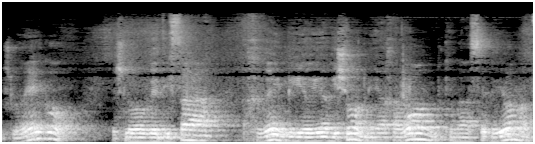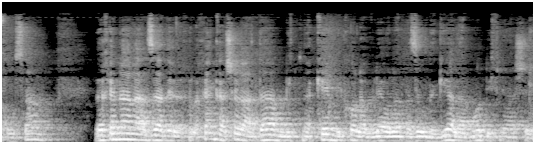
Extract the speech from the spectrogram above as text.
יש לו אגו, יש לו רדיפה אחרי מי יהיה הראשון, מי יהיה האחרון, כמעשה ביום המפורסם, וכן הלאה, זה הדרך. ולכן כאשר האדם מתנקם מכל אבלי העולם הזה, הוא מגיע לעמוד לפני השם.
